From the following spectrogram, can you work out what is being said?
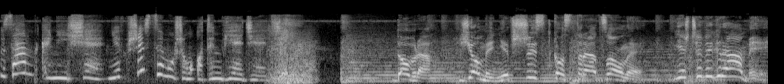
Zamknij się, nie wszyscy muszą o tym wiedzieć. Dobra, ziomy, nie wszystko stracone. Jeszcze wygramy.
